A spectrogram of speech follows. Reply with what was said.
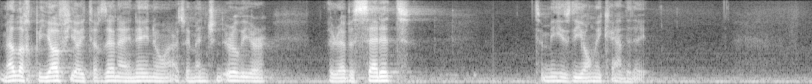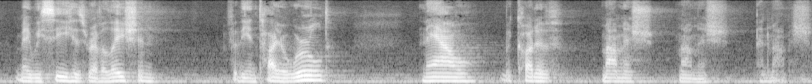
Melech b'yafya yitachzena enenu, as I mentioned earlier, the Rebbe said it. To me, he's the only candidate. May we see his revelation for the entire world, now, Mekadev, Mamish, Mamish, and Mamish.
